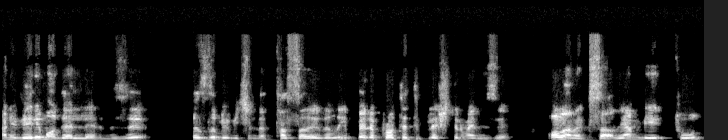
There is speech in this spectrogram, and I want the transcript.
Hani veri modellerinizi hızlı bir biçimde tasarlayıp böyle prototipleştirmenizi olanak sağlayan bir tool.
